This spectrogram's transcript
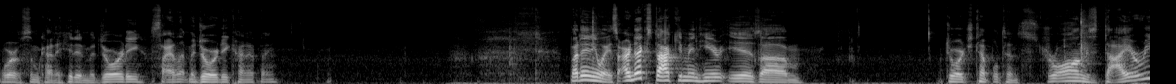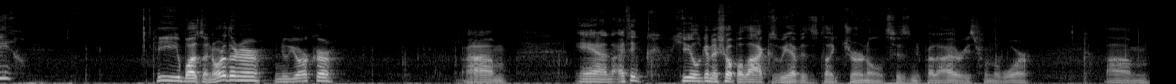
or of some kind of hidden majority, silent majority kind of thing. But anyways, our next document here is um, George Templeton Strong's diary. He was a Northerner, New Yorker, um, and I think he's going to show up a lot because we have his like journals, his diaries from the war. Um,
